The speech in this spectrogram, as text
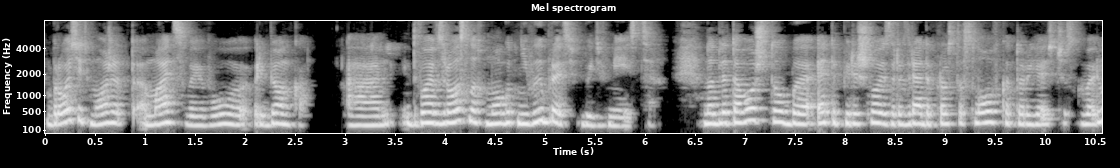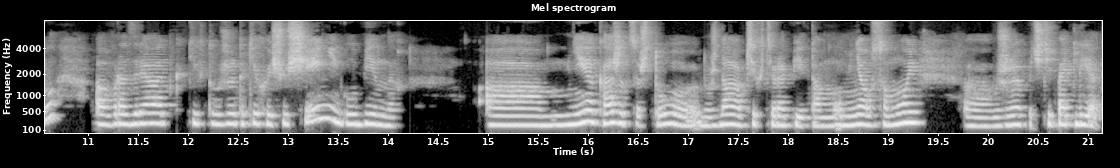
Бросить может мать своего ребенка. А, двое взрослых могут не выбрать быть вместе. Но для того, чтобы это перешло из разряда просто слов, которые я сейчас говорю, а в разряд каких-то уже таких ощущений глубинных, а, мне кажется, что нужна психотерапия. Там у меня у самой уже почти пять лет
